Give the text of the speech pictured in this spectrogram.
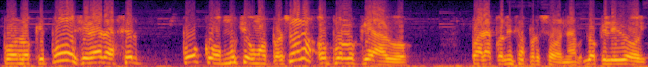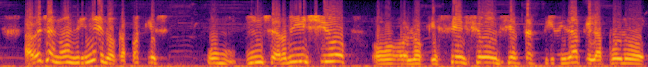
por lo que puedo llegar a hacer poco o mucho como persona o por lo que hago para con esa persona lo que le doy a veces no es dinero capaz que es un, servicio o lo que sé yo en cierta actividad que la puedo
